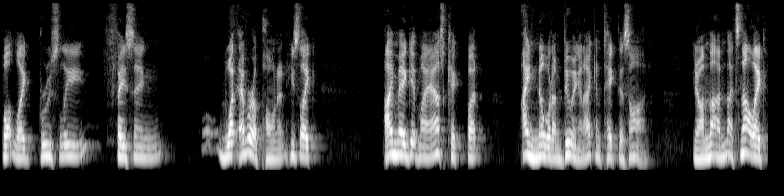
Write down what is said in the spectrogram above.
but like Bruce Lee facing whatever opponent, he's like, I may get my ass kicked, but I know what I'm doing and I can take this on. You know, I'm not, I'm, it's not like,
